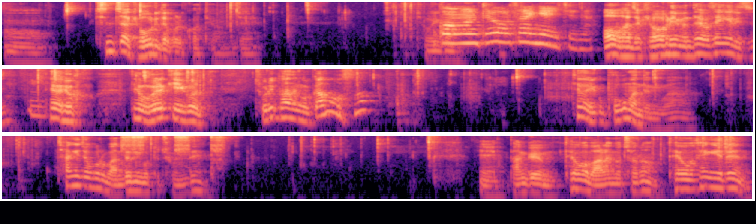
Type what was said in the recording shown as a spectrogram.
어 진짜 겨울이 돼버릴 것 같아요. 이제 저희가 이거는 태호 생일이잖아. 어 맞아 겨울이면 태호 생일이지. 응. 태호 이거 태호 왜 이렇게 이거 조립하는 걸 까먹었어? 태호 이거 보고 만드는 거야. 창의적으로 만드는 것도 좋은데. 예, 방금 태호가 말한 것처럼 태호 생일은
